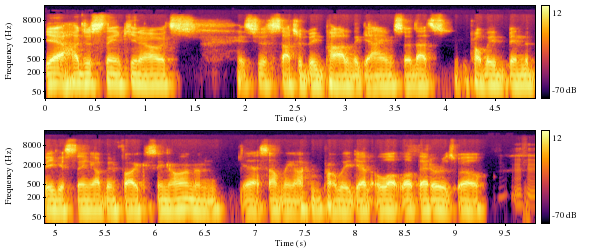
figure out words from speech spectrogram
yeah, I just think you know it's it's just such a big part of the game. So that's probably been the biggest thing I've been focusing on, and yeah, something I can probably get a lot lot better as well. Mm-hmm.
